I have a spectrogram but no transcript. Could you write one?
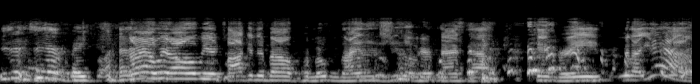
You didn't see her face. All right, we're all over here talking about promoting violence. She's over here passed out, can't breathe. We're like, yeah.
